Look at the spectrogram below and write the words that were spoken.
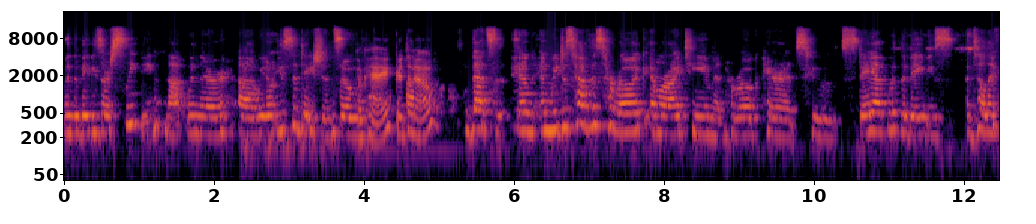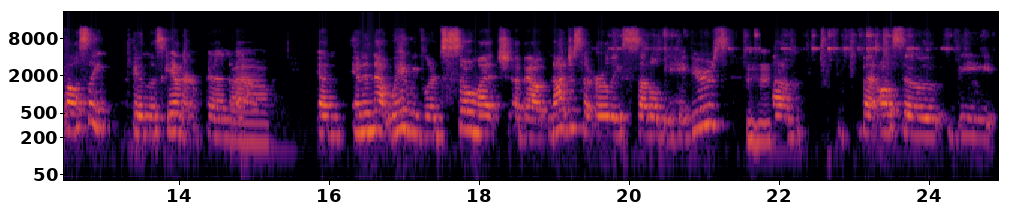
When the babies are sleeping, not when they're, uh, we don't use sedation. So Okay, good to know. that's and and we just have this heroic MRI team and heroic parents who stay up with the babies until they fall asleep in the scanner and uh, Wow. and and in that way we've learned so much about not just the early subtle behaviors Mhm. um, but also the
